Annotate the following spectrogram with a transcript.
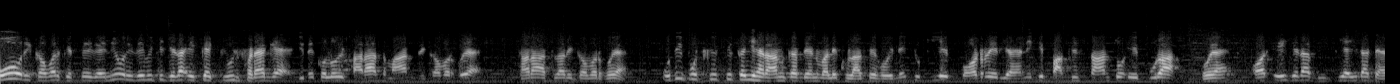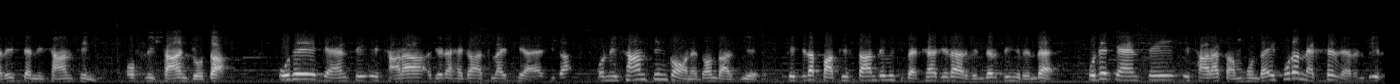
ਉਹ ਰਿਕਵਰ ਕੀਤੇ ਗਏ ਨੇ ਔਰ ਇਹਦੇ ਵਿੱਚ ਜਿਹੜਾ ਇੱਕ ਐਕਿਊਜ਼ ਫੜਿਆ ਗਿਆ ਜਿਹਦੇ ਕੋਲੋਂ ਇਹ ਸਾਰਾ ਸਮਾਨ ਰਿਕਵਰ ਹੋਇਆ ਸਾਰਾ ਅਸਲਾ ਰਿਕਵਰ ਹੋਇਆ ਉਹਦੀ ਪੁੱਛਗਿੱਛ 'ਚ ਕਈ ਹੈਰਾਨ ਕਰ ਦੇਣ ਵਾਲੇ ਖੁਲਾਸੇ ਹੋਏ ਨੇ ਕਿਉਂਕਿ ਇਹ ਬਾਰਡਰ ਏਰੀਆ ਯਾਨੀ ਕਿ ਪਾਕਿਸਤਾਨ ਤੋਂ ਇਹ ਪੂਰਾ ਹੋਇਆ ਔਰ ਇਹ ਜਿਹੜਾ ਬੀਪੀਆਈ ਦਾ ਟੈਰਰਿਸਟ ਹੈ ਨਿਸ਼ਾਨ ਸਿੰਘ ਆਫ ਨਿਸ਼ਾਨ ਜੋਧਾ, ਉਹਦੇ ਕਹਿਣ ਤੇ ਇਹ ਸਾਰਾ ਜਿਹੜਾ ਹੈਗਾ ਅਸਲਾ ਇੱਥੇ ਆਇਆ ਸੀਗਾ। ਔਰ ਨਿਸ਼ਾਨ ਸਿੰਘ ਕੌਣ ਹੈ? ਤੁਹਾਨੂੰ ਦੱਸ ਦਈਏ ਕਿ ਜਿਹੜਾ ਪਾਕਿਸਤਾਨ ਦੇ ਵਿੱਚ ਬੈਠਾ ਜਿਹੜਾ ਅਰਵਿੰਦਰ ਸਿੰਘ ਰਹਿੰਦਾ ਉਹਦੇ ਕਹਿਣ ਤੇ ਇਹ ਸਾਰਾ ਕੰਮ ਹੁੰਦਾ ਇਹ ਪੂਰਾ ਨੈਕਸਸ ਹੈ ਰਣਵੀਰ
